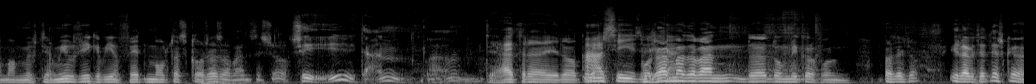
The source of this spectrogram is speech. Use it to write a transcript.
amb el Mr. Music havien fet moltes coses abans d'això. Sí, i tant, clar. Teatre i allò, Ah, sí, posar-me davant d'un micròfon per això. I la veritat és que,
